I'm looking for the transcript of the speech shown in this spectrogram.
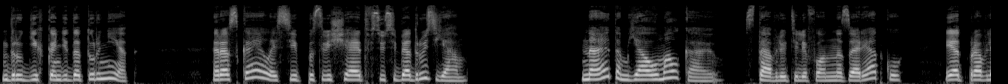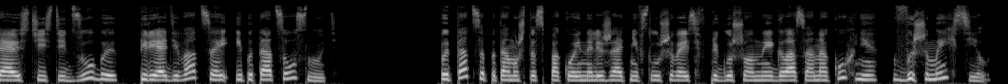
Других кандидатур нет. Раскаялась и посвящает всю себя друзьям. На этом я умолкаю, ставлю телефон на зарядку и отправляюсь чистить зубы, переодеваться и пытаться уснуть. Пытаться, потому что спокойно лежать, не вслушиваясь в приглушенные голоса на кухне, выше моих сил.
